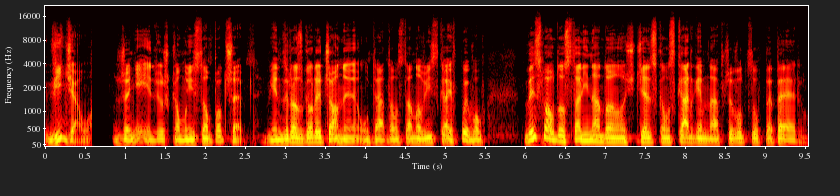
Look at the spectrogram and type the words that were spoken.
Widział, że nie jest już komunistom potrzebny, więc rozgoryczony utratą stanowiska i wpływów, wysłał do Stalina donosicielską skargę na przywódców PPR-u,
